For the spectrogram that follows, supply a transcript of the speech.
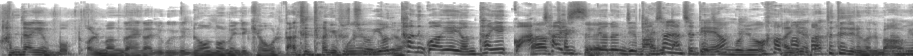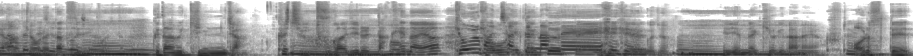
한 장에 뭐 얼마인가 해가지고 이거 넣어놓으면 이제 겨울을 따뜻하게 그렇죠. 보내는 거죠. 연탄광에 연탄이 꽉꽉차차 있으면은 이제 마음이 따뜻해지는 거죠. 아니 그냥 따뜻해지는 거죠. 마음이 음, 아, 겨울에 따뜻해지는 거죠. 있다. 음. 그 다음에 김장. 그렇죠. 이두 가지를 딱 해놔야 겨울 반찬 겨울이 끝났네. 이렇게 되는 거죠. 음. 옛날 기억이 나네요. 그래요. 어렸을 때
